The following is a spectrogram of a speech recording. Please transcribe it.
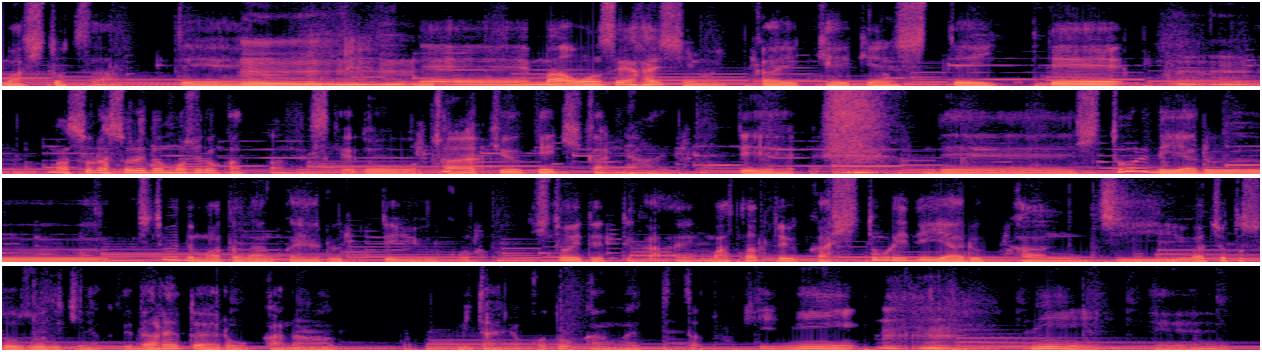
まあ、一つあって、うんうんうんうん。で、まあ、音声配信を一回経験していて、うんうん。まあ、それはそれで面白かったんですけど、ちょっと休憩期間に入って、で、一人でやる、一人でまた何かやるっていうこと、一人でっていうか、またというか、一人でやる感じはちょっと想像できなくて、誰とやろうかな、みたいなことを考えてたときに、うんうん。に、えー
